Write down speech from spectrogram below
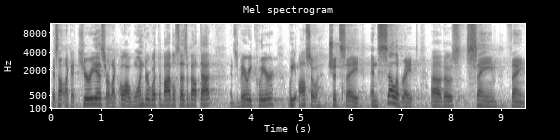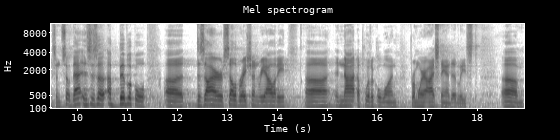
it's not like a curious or like, oh, I wonder what the Bible says about that. It's very clear. We also should say and celebrate uh, those same things. And so, that this is a, a biblical uh, desire, celebration, reality, uh, and not a political one from where I stand, at least. Um,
